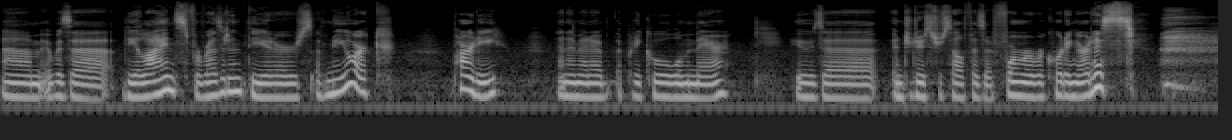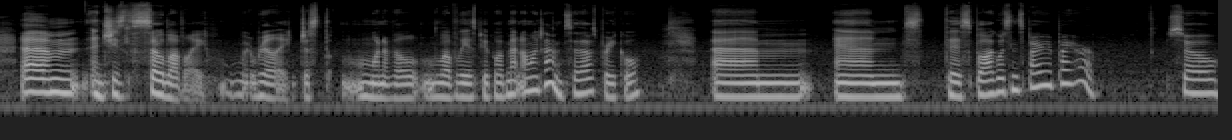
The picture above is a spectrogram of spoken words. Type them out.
Um, it was a the Alliance for Resident Theaters of New York party, and I met a, a pretty cool woman there who's uh, introduced herself as a former recording artist. Um, and she's so lovely, really, just one of the loveliest people I've met in a long time. So that was pretty cool. Um, and this blog was inspired by her. So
